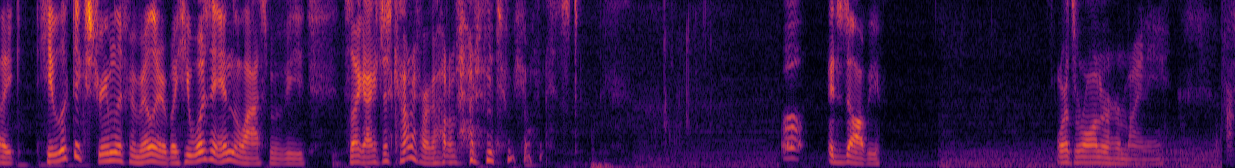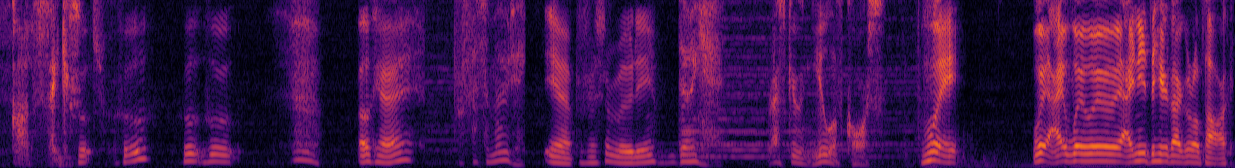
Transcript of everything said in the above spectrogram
Like he looked extremely familiar, but he wasn't in the last movie, so like I just kind of forgot about him to be honest. Oh, it's Dobby. Or it's Ron or Hermione. For God's sake. Who? Who? Who? Who? okay. Professor Moody. Yeah, Professor Moody. Doing it. Rescuing you, of course. Wait. Wait, I wait, wait, wait. I need to hear that girl talk.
